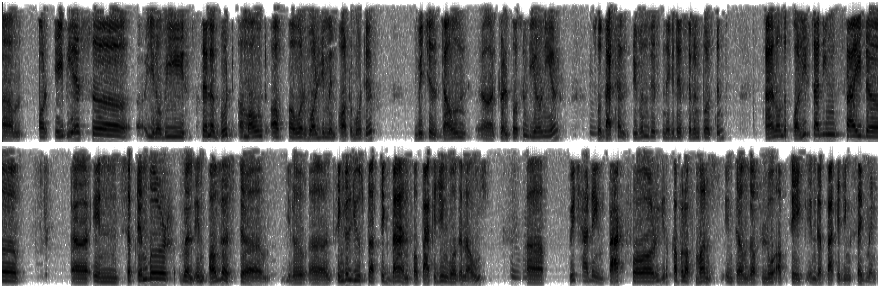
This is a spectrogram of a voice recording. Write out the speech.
Um, for ABS, uh, you know, we sell a good amount of our volume in automotive, which is down uh, 12% year-on-year. -year. So that has driven this negative 7%. And on the polystyrene side, uh, uh, in September, well, in August, uh, you know, uh, single-use plastic ban for packaging was announced, mm -hmm. uh, which had an impact for you know, a couple of months in terms of low uptake in the packaging segment.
